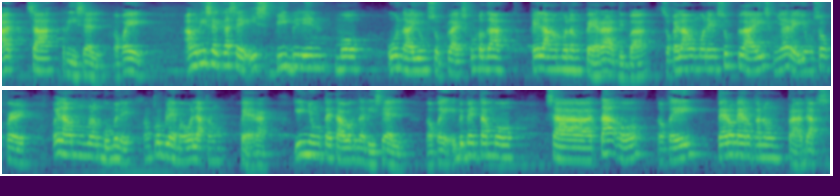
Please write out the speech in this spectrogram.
at sa resell. Okay? Ang resell kasi is bibilin mo una yung supplies. Kumbaga, kailangan mo ng pera, di ba? So, kailangan mo muna yung supplies. Kunyari, yung software, kailangan mo lang bumili. Ang problema, wala kang pera. Yun yung tatawag na resell. Okay? Ibebenta mo sa tao, okay? Pero meron ka ng products.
